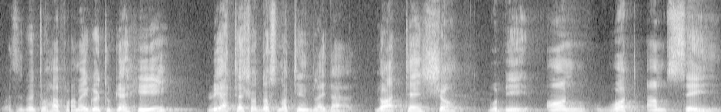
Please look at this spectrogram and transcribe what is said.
what is going to happen? Am I going to get here? Real attention does not think like that. Your attention will be on what I'm saying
